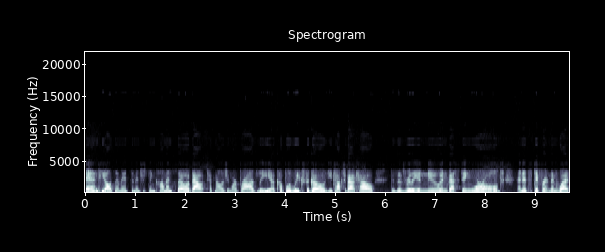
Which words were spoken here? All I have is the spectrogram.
And he also made some interesting comments, though, about technology more broadly a couple of weeks ago, and he talked about how this is really a new investing world and it's different than what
